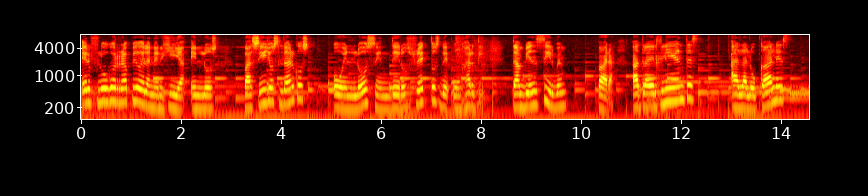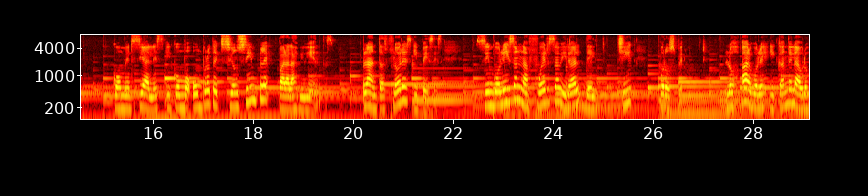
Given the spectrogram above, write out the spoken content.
el flujo rápido de la energía en los pasillos largos o en los senderos rectos de un jardín. También sirven para atraer clientes a las locales comerciales y como una protección simple para las viviendas. Plantas, flores y peces simbolizan la fuerza viral del chi próspero. Los árboles y candelabros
